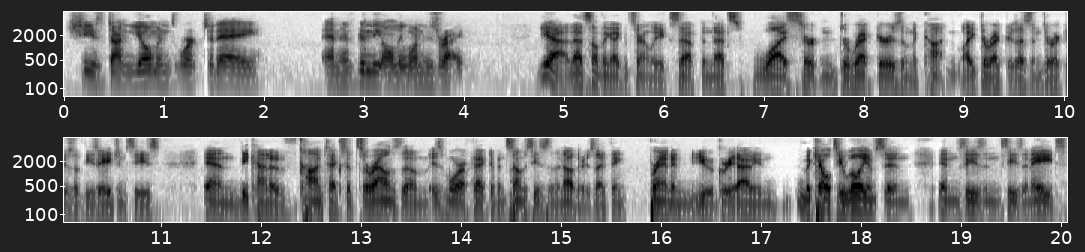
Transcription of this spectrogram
she's done yeoman's work today and has been the only one who's right. Yeah, that's something I can certainly accept, and that's why certain directors and the con- like directors, as in directors of these agencies, and the kind of context that surrounds them is more effective in some seasons than others. I think Brandon, you agree? I mean, Mykelti Williamson in season season eight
